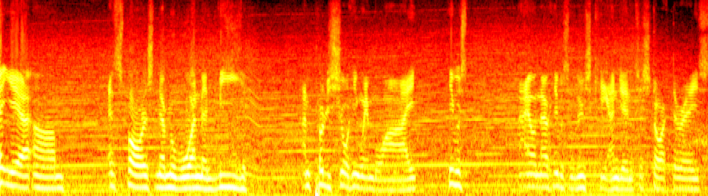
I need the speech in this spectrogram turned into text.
But yeah, um, as far as number one and B, I'm pretty sure he went wide. He was, I don't know, he was loose canyon to start the race.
